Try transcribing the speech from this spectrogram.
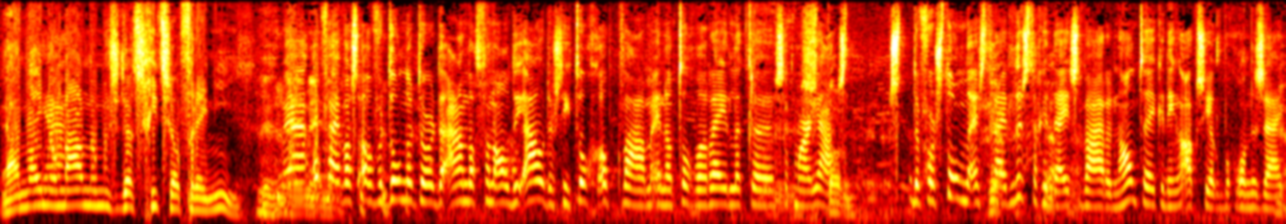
Ja, nee, normaal noemen ze dat schizofrenie. Maar ja, of hij was overdonderd door de aandacht van al die ouders die toch opkwamen en dan toch wel redelijk, eh, zeg maar, ja, ervoor stonden en strijdlustig in deze waren. Een handtekeningenactie ook begonnen zijn.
